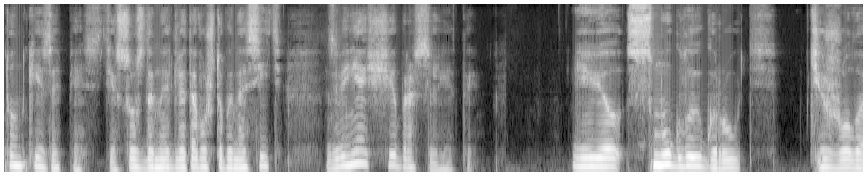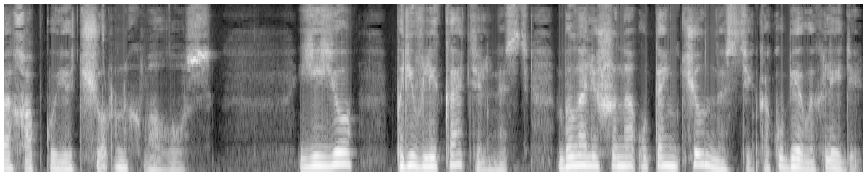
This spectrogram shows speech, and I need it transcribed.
Тонкие запястья, созданные для того, чтобы носить звенящие браслеты. Ее смуглую грудь, тяжелую охапку ее черных волос. Ее привлекательность была лишена утонченности, как у белых леди.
